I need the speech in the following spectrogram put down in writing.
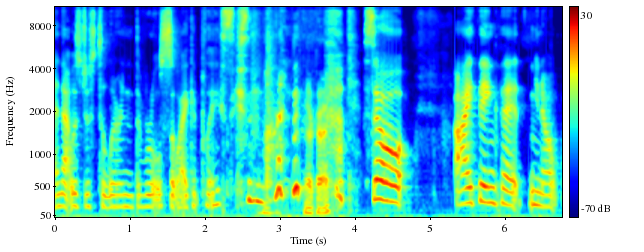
and that was just to learn the rules so I could play season one. okay So I think that, you know,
